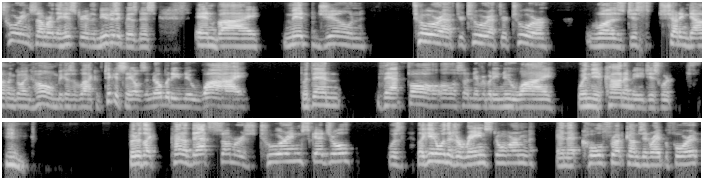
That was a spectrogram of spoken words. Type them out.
touring summer in the history of the music business, and by mid June, tour after tour after tour was just shutting down and going home because of lack of ticket sales, and nobody knew why. But then that fall, all of a sudden, everybody knew why when the economy just went. but it was like kind of that summer's touring schedule was like you know when there's a rainstorm and that cold front comes in right before it,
